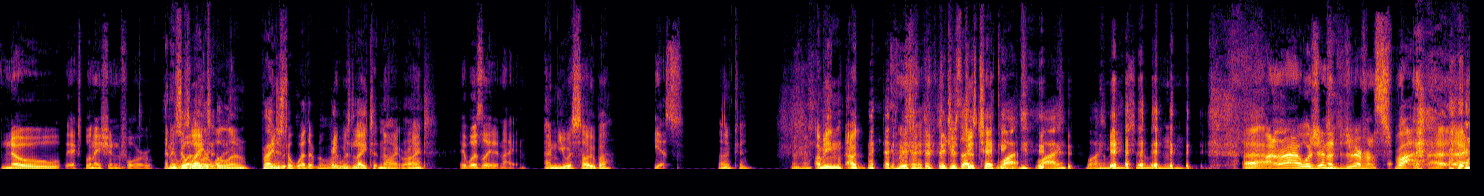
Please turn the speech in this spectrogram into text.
no explanation for. And it it was a was weather balloon. Probably It just wa- a weather balloon. It was late at night, right? It was late at night. And you were sober. Yes. Okay. Mhm. I mean, I, It's just like, checking. Why? Why? Why? were you sober? Uh, I don't know. I was in a different spot. I,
